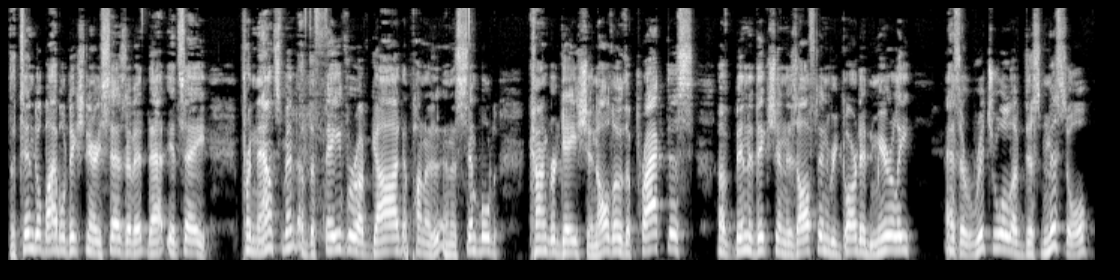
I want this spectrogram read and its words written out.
The Tyndale Bible Dictionary says of it that it's a pronouncement of the favor of God upon an assembled congregation. Although the practice of benediction is often regarded merely as a ritual of dismissal,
